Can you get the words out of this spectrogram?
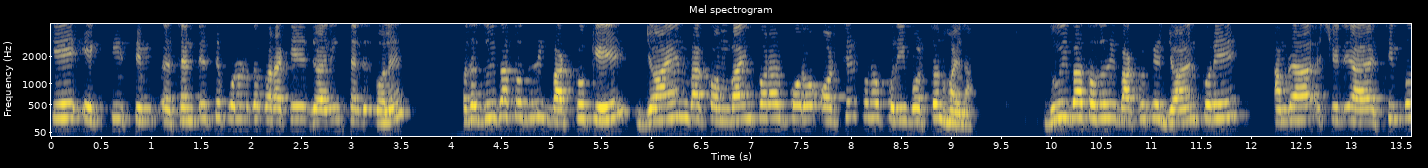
কে একটি সেন্টেন্সে পরিণত করাকে জয়নিং সেন্টেন্স বলে। অর্থাৎ দুই বা ততোধিক বাক্যকে জয়েন বা কম্বাইন করার পরও অর্থের কোনো পরিবর্তন হয় না। দুই বা ততোধিক বাক্যকে জয়েন করে আমরা সেটা সিম্পল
